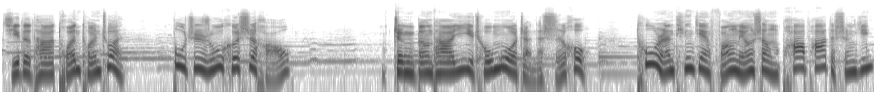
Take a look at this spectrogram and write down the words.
急得他团团转，不知如何是好。正当他一筹莫展的时候，突然听见房梁上啪啪的声音，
